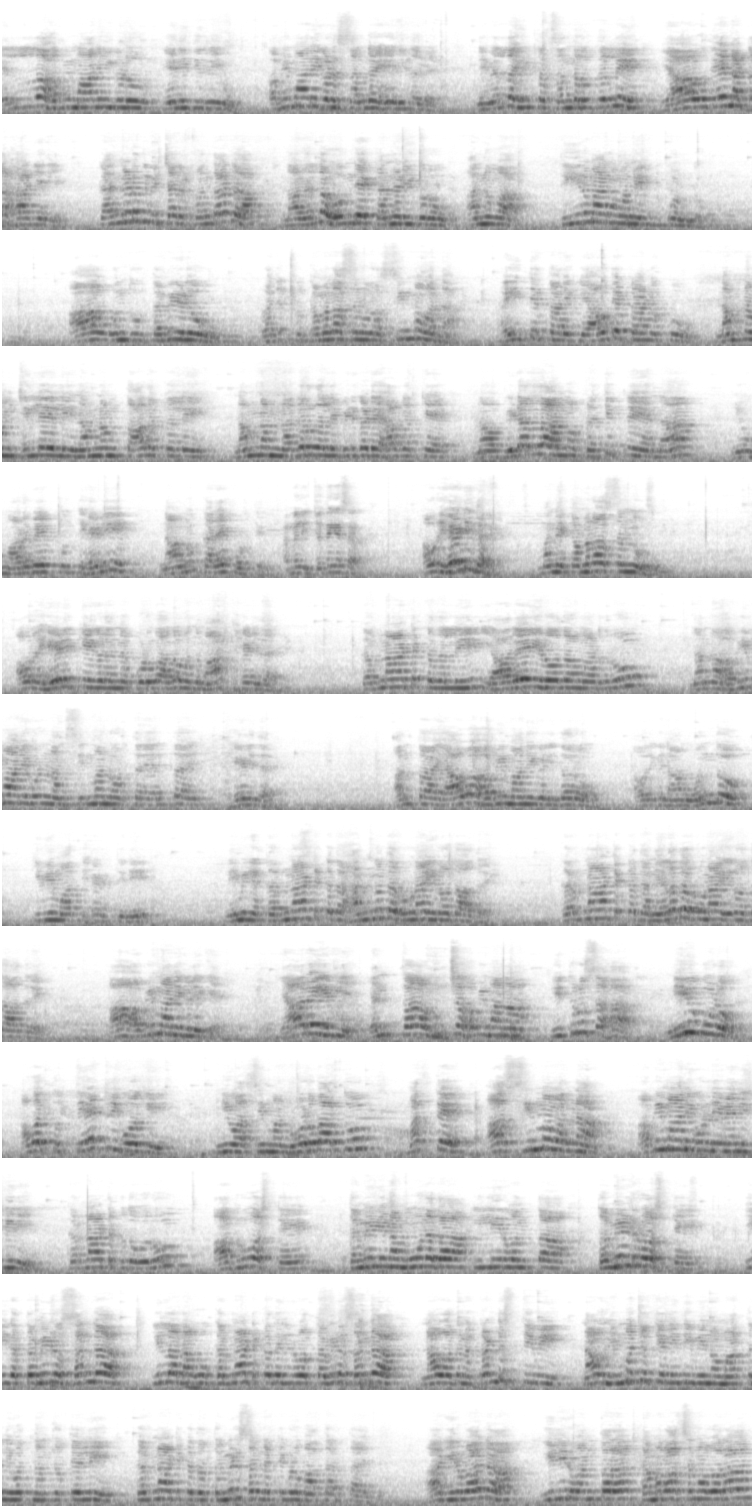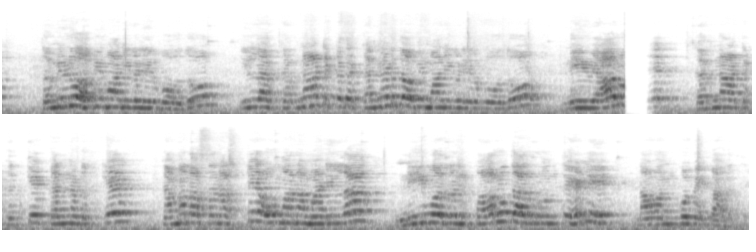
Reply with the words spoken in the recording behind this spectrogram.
ಎಲ್ಲ ಅಭಿಮಾನಿಗಳು ಏನಿದ್ದೀರಿ ನೀವು? ಅಭಿಮಾನಿಗಳ ಸಂಘ ಏನಿದ್ದಾವೆ? ನೀವೆಲ್ಲ ಇಂಥ ಸಂದರ್ಭದಲ್ಲಿ ಯಾವುದೇ ನಟ ಹಾಗಿರಲಿ. ಕನ್ನಡದ ವಿಚಾರಕ್ಕೆ ಬಂದಾಗ ನಾವೆಲ್ಲ ಒಂದೇ ಕನ್ನಡಿಗರು ಅನ್ನುವ ತೀರ್ಮಾನವನ್ನು ಇಟ್ಟುಕೊಂಡು ಆ ಒಂದು ತಮಿಳು ಕಮಲಾಸನ್ ಅವರ ಸಿನಿಮಾವನ್ನ ಐದನೇ ತಾರೀಕು ಯಾವುದೇ ಕಾರಣಕ್ಕೂ ನಮ್ಮ ನಮ್ಮ ಜಿಲ್ಲೆಯಲ್ಲಿ ನಮ್ಮ ನಮ್ಮ ತಾಲೂಕಲ್ಲಿ ನಮ್ ನಮ್ಮ ನಗರದಲ್ಲಿ ಬಿಡುಗಡೆ ಆಗಕ್ಕೆ ನಾವು ಬಿಡಲ್ಲ ಅನ್ನೋ ಪ್ರತಿಜ್ಞೆಯನ್ನ ನೀವು ಮಾಡಬೇಕು ಅಂತ ಹೇಳಿ ನಾನು ಕರೆ ಕೊಡ್ತೀನಿ. ಆಮೇಲೆ ಜೊತೆಗೆ ಸರ್. ಅವರು ಹೇಳಿದ್ದಾರೆ. ಮೊನ್ನೆ ಕಮಲಾಸನ್ನು ಅವರ ಹೇಳಿಕೆಗಳನ್ನು ಕೊಡುವಾಗ ಒಂದು ಮಾತು ಹೇಳಿದ್ದಾರೆ. ಕರ್ನಾಟಕದಲ್ಲಿ ಯಾರೇ ವಿರೋಧ ಮಾಡಿದ್ರು ನನ್ನ ಅಭಿಮಾನಿಗಳು ನನ್ನ ಸಿನಿಮಾ ನೋಡ್ತಾರೆ ಅಂತ ಹೇಳಿದ್ದಾರೆ. ಅಂತ ಯಾವ ಅಭಿಮಾನಿಗಳಿದ್ದಾರೋ ಅವರಿಗೆ ನಾನು ಒಂದು ಕಿವಿ ಮಾತು ಹೇಳ್ತೀನಿ. ನಿಮಗೆ ಕರ್ನಾಟಕದ ಅನ್ನದ ಋಣ ಇರೋದಾದ್ರೆ, ಕರ್ನಾಟಕದ ನೆಲದ ಋಣ ಇರೋದಾದ್ರೆ, ಆ ಅಭಿಮಾನಿಗಳಿಗೆ ಯಾರೇ ಇರಲಿ, ಎಂಥ ಉಚ್ಚ ಅಭಿಮಾನ ಇದ್ರೂ ಸಹ ನೀವುಗಳು ಅವತ್ತು ಥಿಯೇಟ್ರಿಗೆ ಹೋಗಿ ನೀವು ಆ ಸಿನಿಮಾ ನೋಡಬಾರ್ದು, ಮತ್ತೆ ಆ ಸಿನಿಮಾವನ್ನ ಅಭಿಮಾನಿಗಳು ನೀವೇನಿದ್ದೀರಿ? ಕರ್ನಾಟಕದವರು ಆದರೂ ಅಷ್ಟೇ, ತಮಿಳಿನ ಮೂಲದ ಇಲ್ಲಿರುವಂತ ತಮಿಳರು ಅಷ್ಟೇ, ಈಗ ತಮಿಳು ಸಂಘ ಇಲ್ಲ, ನಾವು ಕರ್ನಾಟಕದಲ್ಲಿರುವ ತಮಿಳು ಸಂಘ, ನಾವು ಅದನ್ನು ಖಂಡಿಸ್ತೀವಿ. ನಾವು ನಿಮ್ಮ ಜೊತೆಯಲ್ಲಿದ್ದೀವಿ ಅನ್ನೋ ಮಾತನ್ನು ಇವತ್ತು ನಮ್ಮ ಜೊತೆಯಲ್ಲಿ ಕರ್ನಾಟಕದ ತಮಿಳು ಸಂಘಟನೆಗಳು ಮಾತಾಡ್ತಾ ಇದ್ವಿ. ಹಾಗಿರುವಾಗ ಇಲ್ಲಿರುವಂತರ ಕಮಲಾಸನ್ ಅವರ ತಮಿಳು ಅಭಿಮಾನಿಗಳಿರ್ಬೋದು, ಇಲ್ಲ ಕರ್ನಾಟಕದ ಕನ್ನಡದ ಅಭಿಮಾನಿಗಳಿರ್ಬೋದು, ನೀವ್ಯಾರು ಕರ್ನಾಟಕಕ್ಕೆ, ಕನ್ನಡಕ್ಕೆ ಕಮಲಾಸನ್ ಅಷ್ಟೇ ಅವಮಾನ ಮಾಡಿಲ್ಲ ನೀವು ಅದರಲ್ಲಿ ಪಾಲುದಾರರು ಅಂತ ಹೇಳಿ ನಾವು ಅನ್ಕೋಬೇಕಾಗತ್ತೆ.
